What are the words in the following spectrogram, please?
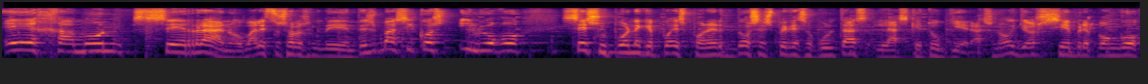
eh, jamón serrano, ¿vale? Estos son los ingredientes básicos y luego se supone que puedes poner dos especies ocultas las que tú quieras, ¿no? Yo siempre pongo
